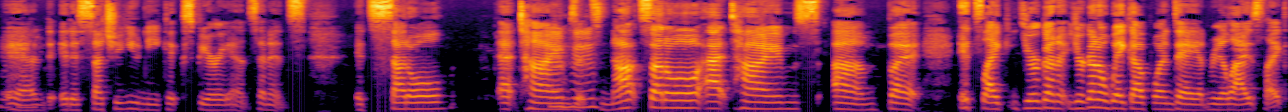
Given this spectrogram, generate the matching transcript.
Mhm. and it is such a unique experience and it's it's subtle at times Mhm. it's not subtle at times um but it's like you're gonna you're gonna wake up one day and realize like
